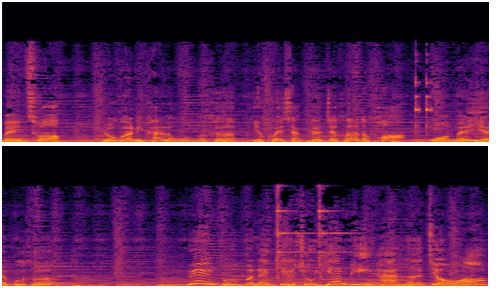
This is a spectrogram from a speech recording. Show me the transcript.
没错，如果你看了我们喝，也会想跟着喝的话，我们也不喝。孕妇不能接触烟品和喝酒哦，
